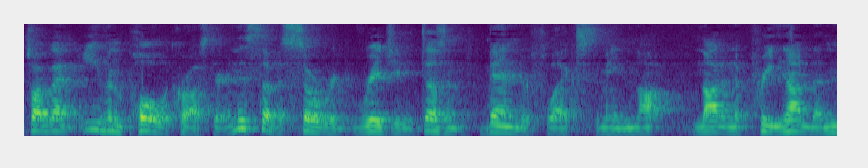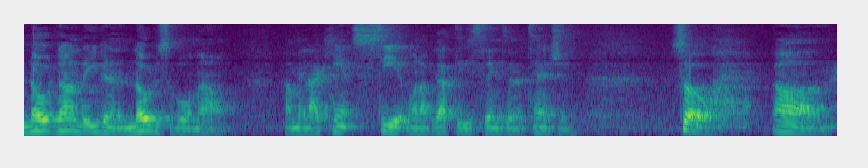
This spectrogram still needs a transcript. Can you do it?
So I've got an even pull across there. And this stuff is so rigid, it doesn't bend or flex. I mean, not not in a pre, not in a no, not even a noticeable amount. I mean, I can't see it when I've got these things in attention. So. Um,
